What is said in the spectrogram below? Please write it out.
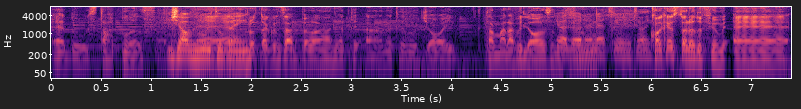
é do Star Plus. Já ouvi muito é bem. protagonizado pela Anya, Anya Taylor-Joy, que tá maravilhosa no Eu adoro, filme. né, Tio Joy? Qual que é a história do filme? É,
